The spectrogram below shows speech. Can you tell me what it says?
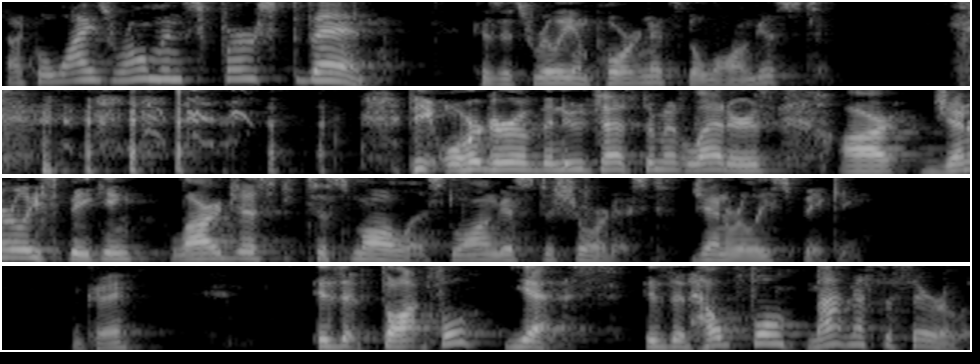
Like, well, why is Romans first then? Because it's really important, it's the longest. the order of the New Testament letters are, generally speaking, largest to smallest, longest to shortest, generally speaking. Okay? Is it thoughtful? Yes. Is it helpful? Not necessarily.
